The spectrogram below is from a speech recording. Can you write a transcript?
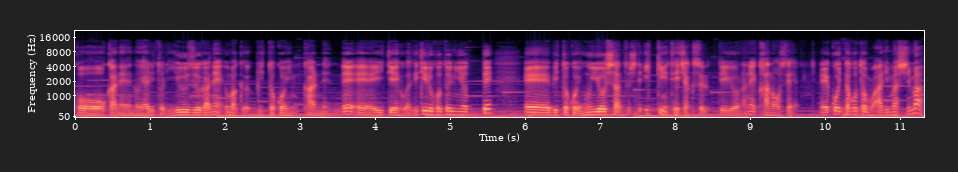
こうお金のやり取り、融通がね、うまくビットコイン関連で、えー、ETF ができることによって、えー、ビットコイン運用資産として一気に定着するっていうようなね、可能性。えー、こういったこともありますし、まあ、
